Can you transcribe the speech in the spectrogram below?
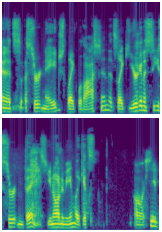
and it's a certain age. Like with Austin, it's like you're gonna see certain things. You know what I mean? Like it's, oh he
